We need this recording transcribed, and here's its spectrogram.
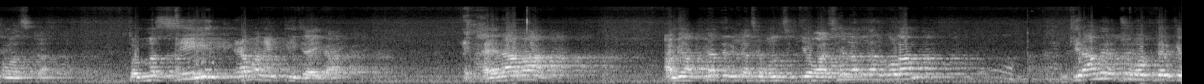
সমাজটা। তো মসজিদ এমন একটি জায়গা। ভাইরা আমি আপনাদের কাছে বলছি, কেউ আছেন আল্লাহর গোলাম? গ্রামের যুবকদেরকে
